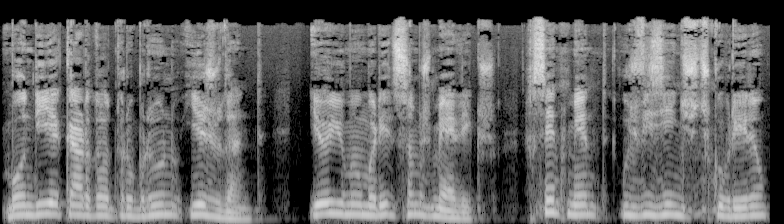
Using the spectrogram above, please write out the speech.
Bom dia, caro Dr. Bruno e ajudante. Eu e o meu marido somos médicos. Recentemente, os vizinhos descobriram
